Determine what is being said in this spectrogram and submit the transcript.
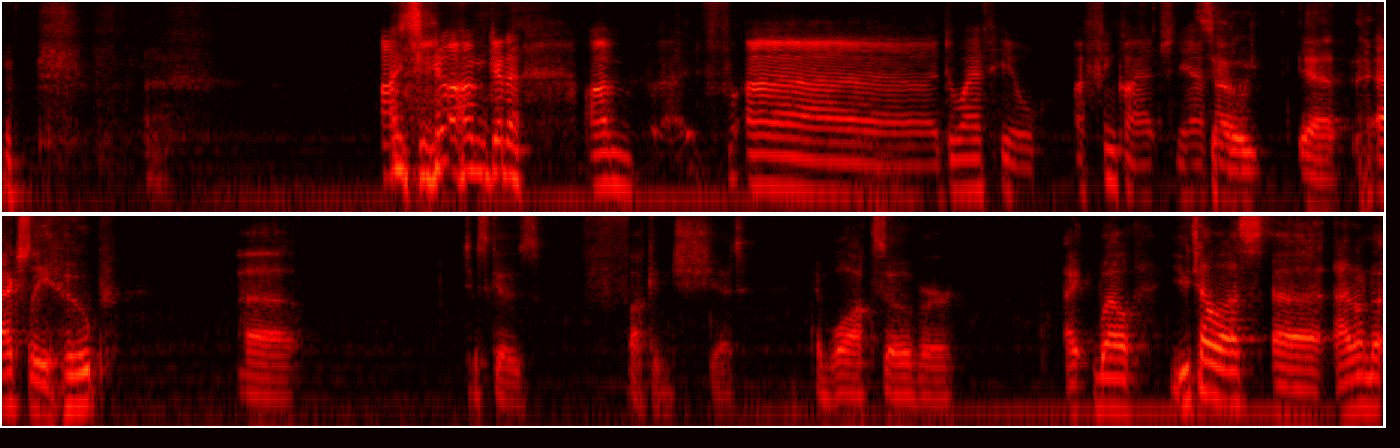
I, see I'm gonna. I'm. Uh, do I have heal? I think I actually have. So yeah, actually, Hoop uh, just goes fucking shit and walks over. I well, you tell us. Uh, I don't know.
